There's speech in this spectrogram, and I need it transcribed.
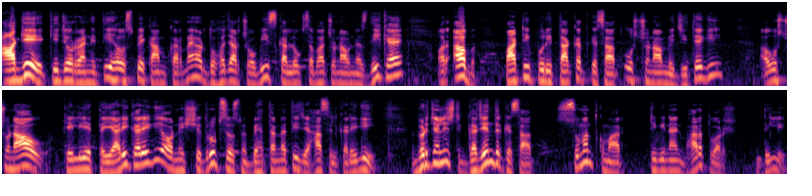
आगे की जो रणनीति है, उस पर काम करना है और 2024 का लोकसभा चुनाव नज़दीक है और अब पार्टी पूरी ताकत के साथ उस चुनाव में जीतेगी। उस चुनाव के लिए तैयारी करेगी और निश्चित रूप से उसमें बेहतर नतीजे हासिल करेगी। जर्नलिस्ट गजेंद्र के साथ सुमंत कुमार, टीवी नाइन भारतवर्ष दिल्ली।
